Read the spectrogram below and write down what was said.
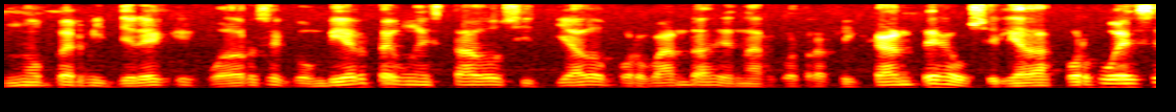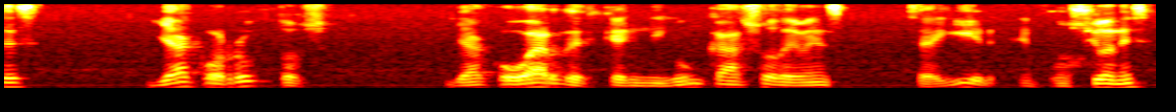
No permitiré que Ecuador se convierta en un estado sitiado por bandas de narcotraficantes auxiliadas por jueces ya corruptos, ya cobardes que en ningún caso deben seguir en funciones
